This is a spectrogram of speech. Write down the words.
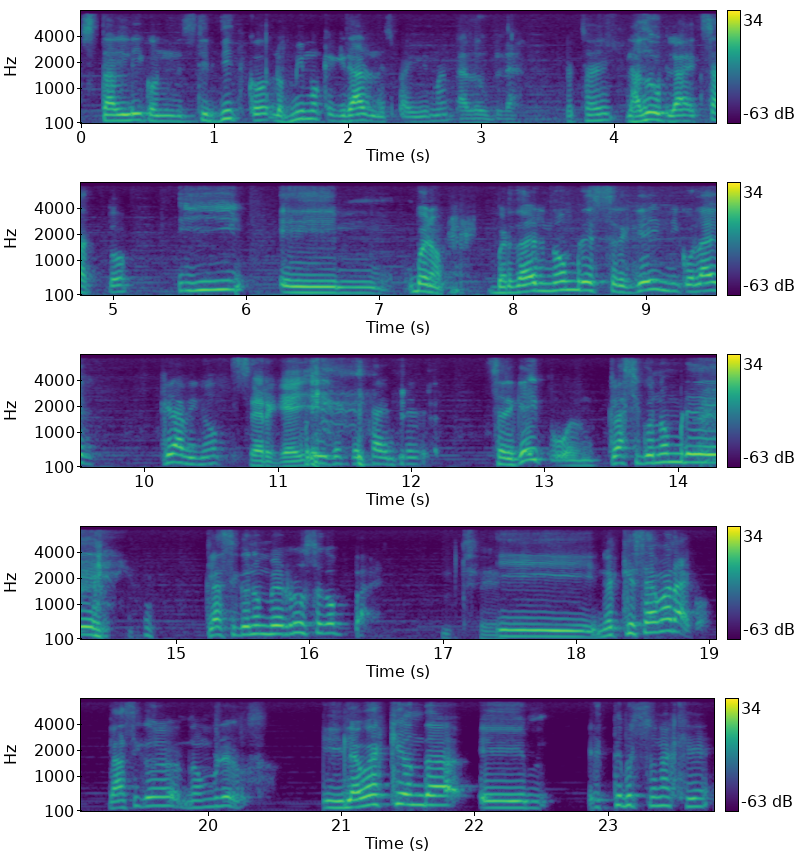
Stan Lee con Steve Ditko, los mismos que crearon Spider-Man, La dupla. ¿cachai? La dupla, exacto. Y, eh, bueno, verdadero nombre es Sergei Nikolaev Kravinov, Sergey. Sergei, un clásico nombre de... clásico nombre ruso, compadre. Sí. Y no es que sea maraco, clásico nombre ruso. Y la verdad es que onda, eh, este personaje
